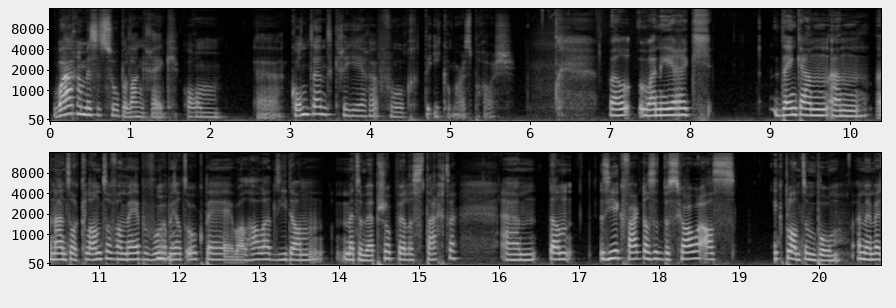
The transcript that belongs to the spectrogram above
waarom is het zo belangrijk om uh, content te creëren voor de e-commerce branche? Wel, wanneer ik denk aan, aan een aantal klanten van mij, bijvoorbeeld mhm. ook bij Walhalla, die dan met een webshop willen starten, um, dan zie ik vaak dat ze het beschouwen als ik plant een boom. En mijn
